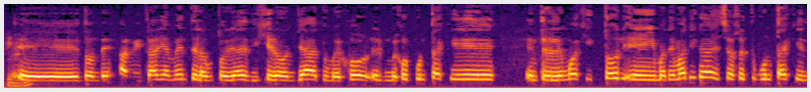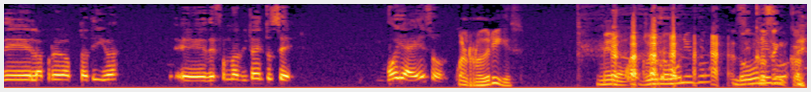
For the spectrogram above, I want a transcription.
Claro. eh, donde arbitrariamente las autoridades dijeron ya tu mejor el mejor puntaje entre lenguaje historia eh, y matemática ese va a ser tu puntaje de la prueba optativa eh, de forma arbitraria entonces voy a eso ¿Cuál Rodríguez? Mira, yo lo único, lo único, 5-5.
